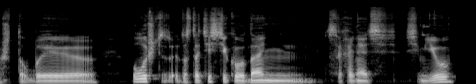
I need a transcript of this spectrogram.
чтобы улучшить эту статистику, да, сохранять семью.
